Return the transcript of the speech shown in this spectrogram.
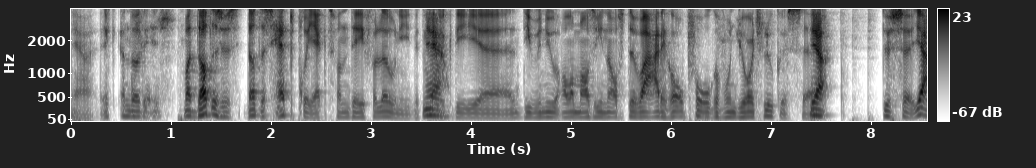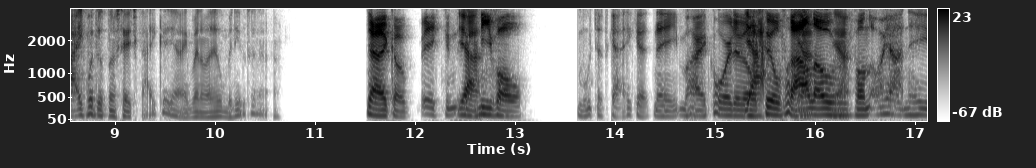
Ja, ik, en dat is, maar dat is dus dat is het project van Dave Filoni natuurlijk, die, eh, die we nu allemaal zien als de waardige opvolger van George Lucas. eh. Ja. Dus eh, ja, ik moet het nog steeds kijken. Ja, ik ben er wel heel benieuwd naar. Ja, ik ook. Ik, in Ja. ieder geval moet het kijken. Nee, maar ik hoorde wel Ja, veel verhalen ja, over ja. van, oh ja, nee,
